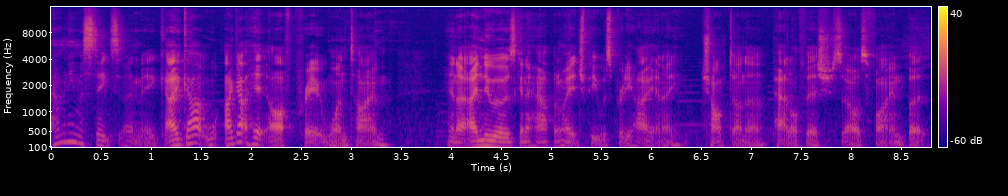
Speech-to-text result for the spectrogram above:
how many mistakes did I make? I got I got hit off prey one time, and I, I knew it was gonna happen. My HP was pretty high, and I chomped on a paddlefish, so I was fine. But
